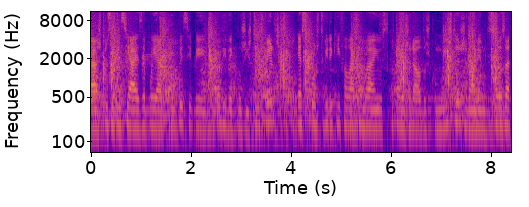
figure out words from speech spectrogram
às presidenciais apoiado pelo PCP e pelo Partido Ecologista e Verdes. É suposto vir aqui falar também o secretário-geral dos comunistas, Jerónimo de Sousa,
